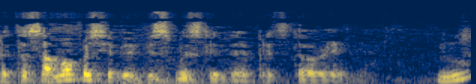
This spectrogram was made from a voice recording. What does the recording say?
Это само по себе бессмысленное представление. Ну,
